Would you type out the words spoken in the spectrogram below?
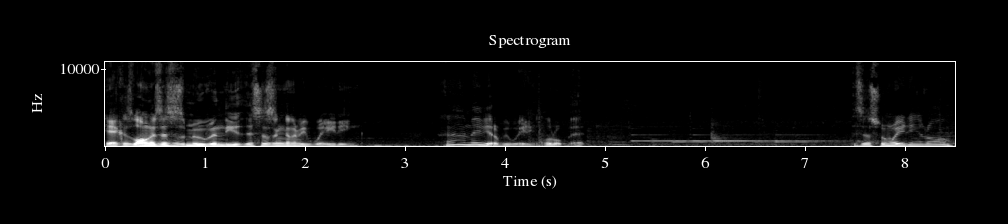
Yeah, because as long as this is moving, this isn't going to be waiting. Uh, maybe it'll be waiting a little bit. Is this one waiting at all?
